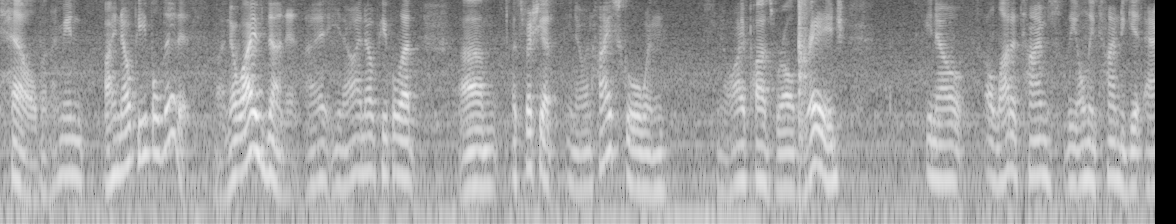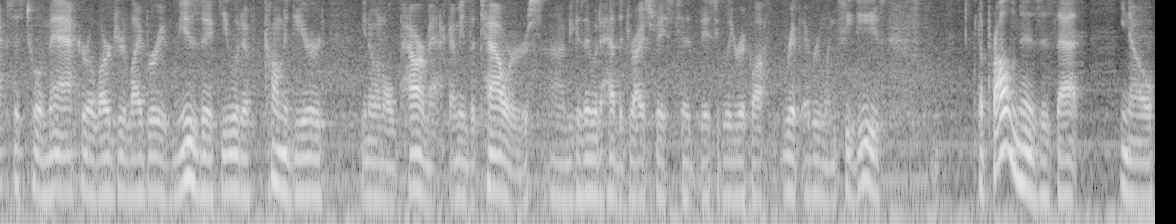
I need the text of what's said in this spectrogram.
hell but i mean i know people did it i know i've done it i you know i know people that um, especially at you know in high school when you know ipods were all the rage you know a lot of times the only time to get access to a Mac or a larger library of music, you would have commandeered, you know, an old Power Mac. I mean, the towers, uh, because they would have had the drive space to basically rip off, rip everyone's CDs. The problem is, is that, you know,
